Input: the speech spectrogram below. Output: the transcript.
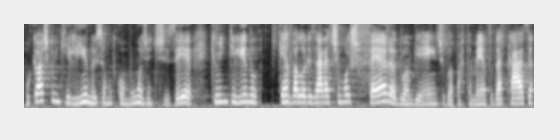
Porque eu acho que o inquilino, isso é muito comum a gente dizer, que o inquilino quer valorizar a atmosfera do ambiente, do apartamento, da casa,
